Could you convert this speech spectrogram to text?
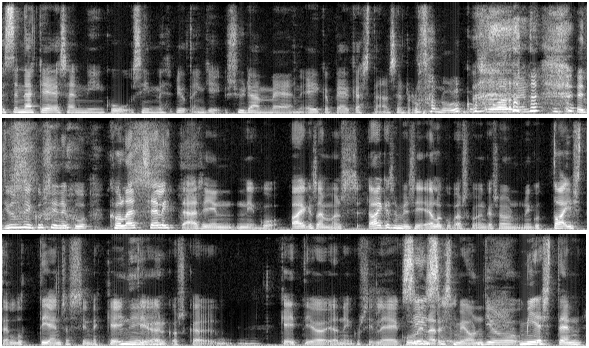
se näkee sen niin kuin sinne jotenkin sydämeen, eikä pelkästään sen rotan ulkopuoren. Et just niin kuin siinä, kun Colette selittää siinä niin kuin aikaisemmin siinä elokuvassa, kuinka se on niin kuin taistellut tiensä sinne keittiöön, niin. koska keittiö ja niin kuin silleen, kulinarismi siis, on joo. miesten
